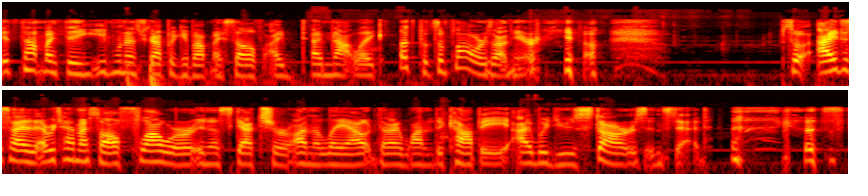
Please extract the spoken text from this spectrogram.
it's not my thing. Even when I'm scrapbooking about myself, I, I'm not like, let's put some flowers on here. So I decided every time I saw a flower in a sketch or on a layout that I wanted to copy, I would use stars instead, because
